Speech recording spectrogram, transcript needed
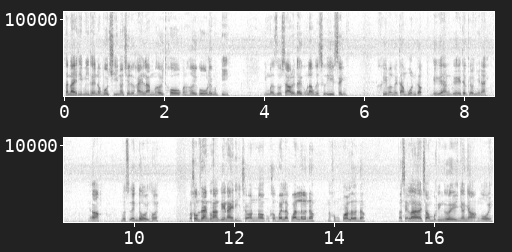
Phần này thì mình thấy nó bố trí nó chưa được hay lắm, nó hơi thô còn hơi gồ lên một tí. Nhưng mà dù sao thì đây cũng là một cái sự hy sinh khi mà người ta muốn gặp cái cái hàng ghế theo kiểu như này. Đó, một sự đánh đổi thôi. Và không gian của hàng ghế này thì cho nó cũng không phải là quá lớn đâu, nó không quá lớn đâu. Nó sẽ là cho một cái người nhỏ nhỏ ngồi,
